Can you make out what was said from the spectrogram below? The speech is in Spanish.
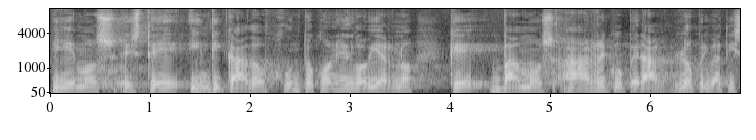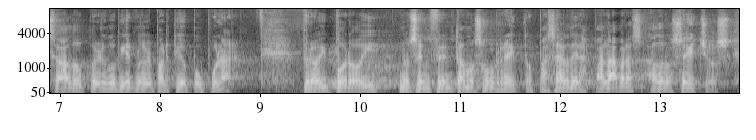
y hemos este, indicado junto con el gobierno que vamos a recuperar lo privatizado por el gobierno del Partido Popular. Pero hoy por hoy nos enfrentamos a un reto, pasar de las palabras a los hechos.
